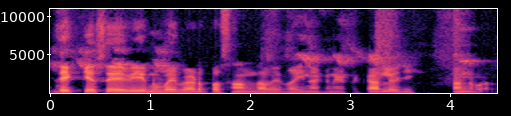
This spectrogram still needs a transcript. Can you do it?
ਤੇ ਕਿਸੇ ਵੀਰ ਨੂੰ ਬਾਈ ਵਰਡ ਪਸੰਦ ਆਵੇ ਬਾਈ ਨਾਲ ਕਨੈਕਟ ਕਰ ਲਿਓ ਜੀ। ਧੰਨਵਾਦ।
